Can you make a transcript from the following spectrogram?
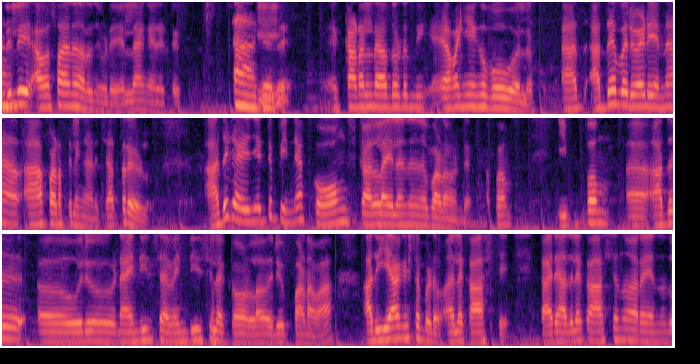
ഇതിൽ അവസാനം അറിഞ്ഞൂടെ എല്ലാം കഴിഞ്ഞിട്ട്. ഈ കടലിന്റെ അകത്തോട്ട് ഇറങ്ങി അങ്ങ് പോകുമല്ലോ അതേ പരിപാടി തന്നെ ആ- ആ പടത്തിലും കാണിച്ചു. അത്രേ ഉള്ളൂ. അത് കഴിഞ്ഞിട്ട് പിന്നെ കോങ്സ് ഐലൻഡ് എന്ന പടമുണ്ട്. അപ്പം ഇപ്പം അത് ഒരു നയന്റീൻ സെവന്റീസിലൊക്കെ ഉള്ള ഒരു പടവാ. അത് ഇയാൾക്ക് ഇഷ്ടപ്പെടും അതിലെ കാസ്റ്റ് കാര്യം അതിലെ കാസ്റ്റ് എന്ന് പറയുന്നത്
